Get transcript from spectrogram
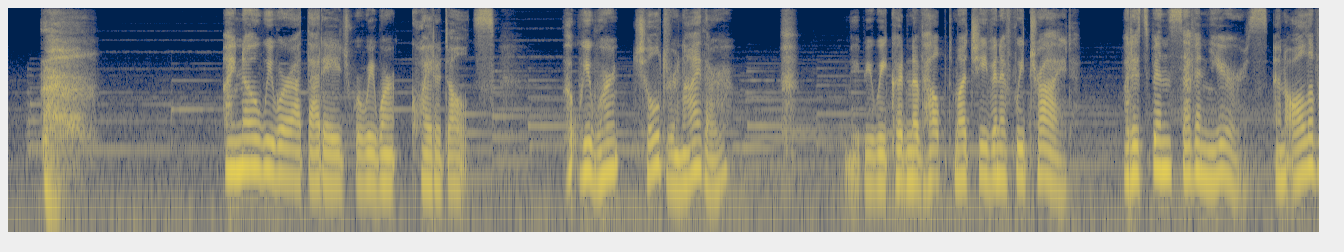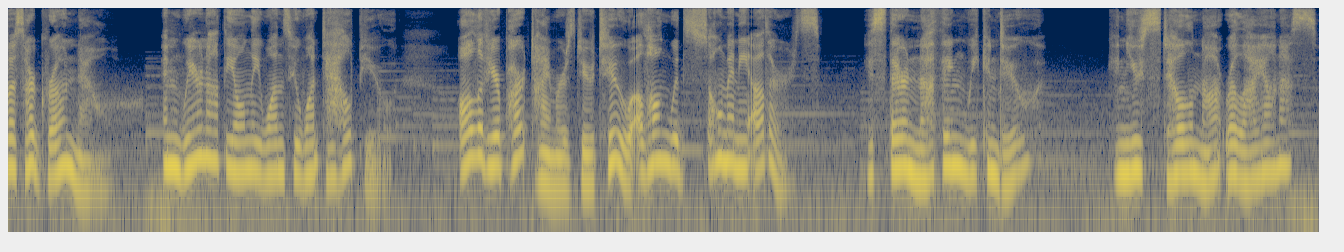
I know we were at that age where we weren't quite adults, but we weren't children either. Maybe we couldn't have helped much even if we tried. But it's been seven years, and all of us are grown now. And we're not the only ones who want to help you. All of your part timers do too, along with so many others. Is there nothing we can do? Can you still not rely on us?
